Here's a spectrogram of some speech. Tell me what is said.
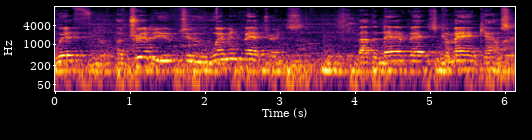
with a tribute to women veterans by the NABVETS Command Council.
